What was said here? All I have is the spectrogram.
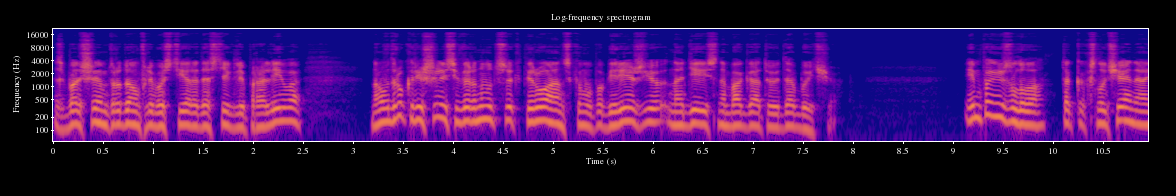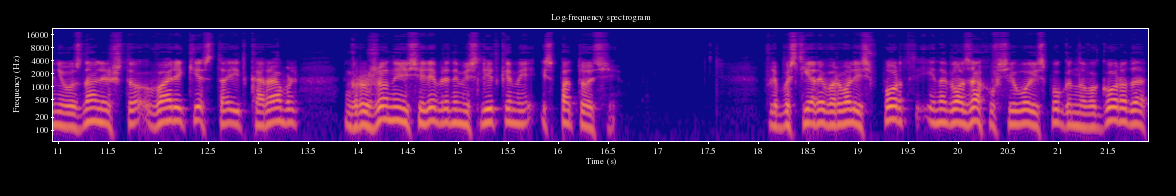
С большим трудом флебустьеры достигли пролива, но вдруг решились вернуться к перуанскому побережью, надеясь на богатую добычу. Им повезло, так как случайно они узнали, что в Арике стоит корабль, груженный серебряными слитками из Потоси. Флебустьеры ворвались в порт и на глазах у всего испуганного города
